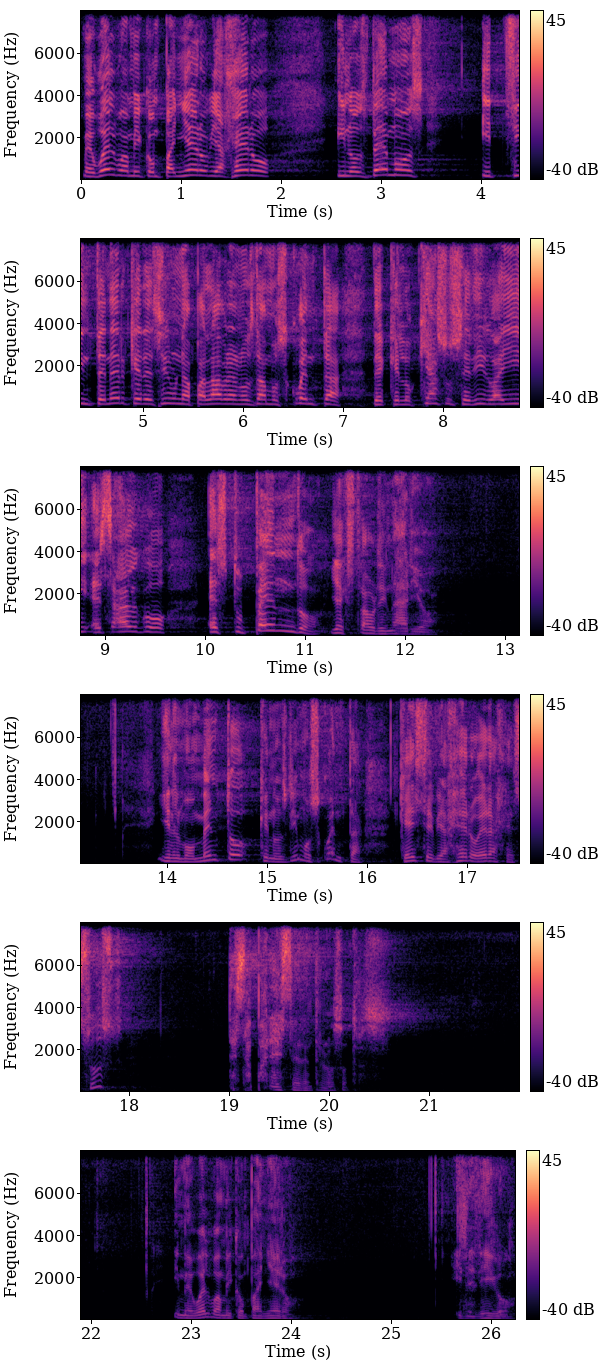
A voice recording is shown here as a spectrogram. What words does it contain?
Me vuelvo a mi compañero viajero y nos vemos y sin tener que decir una palabra nos damos cuenta de que lo que ha sucedido ahí es algo estupendo y extraordinario. Y en el momento que nos dimos cuenta que ese viajero era Jesús, desaparece de entre nosotros. Y me vuelvo a mi compañero y le digo,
